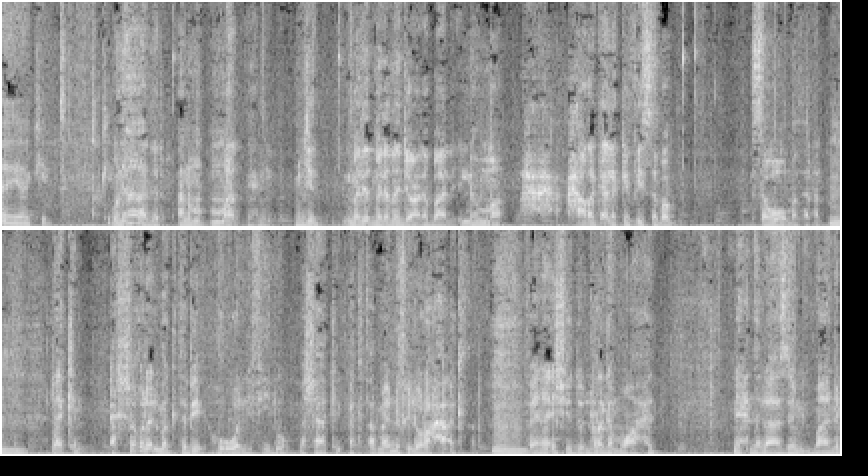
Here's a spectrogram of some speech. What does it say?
أيوه أكيد. ونادر أنا ما يعني من جد مريض مريضين جو على بالي اللي هم حركة لكن في سبب سووه مثلا مم. لكن الشغل المكتبي هو اللي فيه له مشاكل أكثر مع إنه فيه له راحة أكثر مم. فانا إيش يدل رقم واحد نحن لازم ما.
